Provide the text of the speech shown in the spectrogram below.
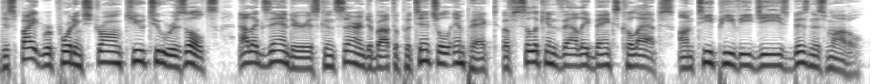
Despite reporting strong Q2 results, Alexander is concerned about the potential impact of Silicon Valley Bank's collapse on TPVG's business model.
